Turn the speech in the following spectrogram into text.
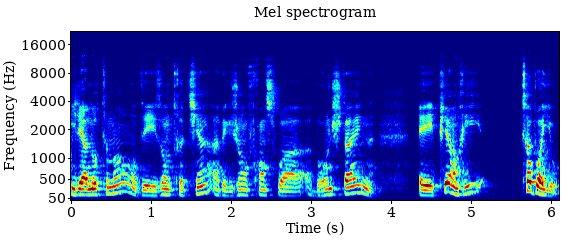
Il y a notamment des entretiens avec Jean-François Bronstein et Pierre-Henri Tavoyot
